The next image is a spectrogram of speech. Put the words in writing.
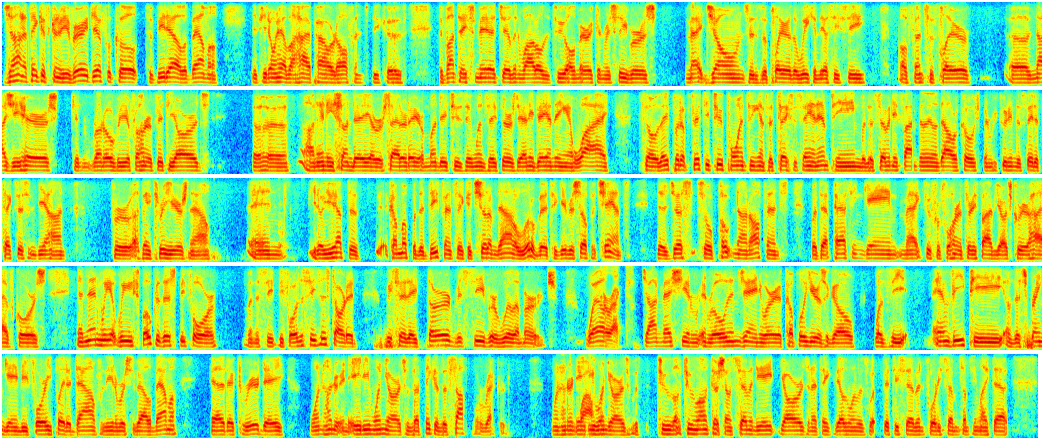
John, I think it's going to be very difficult to beat Alabama if you don't have a high-powered offense because DeVonta Smith, Jalen Waddle, the two All-American receivers, Mac Jones is the player of the week in the SEC, offensive player. Uh, Najee Harris can run over you for 150 yards uh, on any Sunday or Saturday or Monday, Tuesday, Wednesday, Thursday, any day, anything, and why. So they put up 52 points against the Texas A&M team with a 75 million dollar coach, been recruiting the state of Texas and beyond for I think three years now, and you know you have to come up with a defense that could shut them down a little bit to give yourself a chance. They're just so potent on offense, but that passing game, Mac threw for 435 yards, career high, of course. And then we we spoke of this before when the before the season started. We said a third receiver will emerge. Well, correct. John Metchie enrolled in January a couple of years ago. Was the MVP of the spring game before he played a down for the University of Alabama. Had a career day, 181 yards, was I think is a sophomore record. 181 wow. yards with two two long touchdowns, 78 yards, and I think the other one was what 57, 47, something like that.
